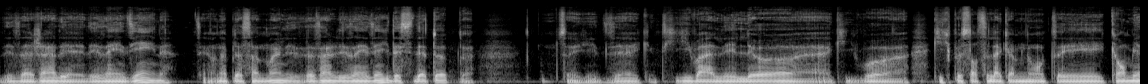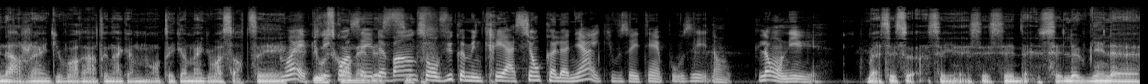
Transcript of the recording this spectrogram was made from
des agents des, des Indiens. Là. On appelait ça de même, les agents des Indiens qui décidaient tout. Là. Qui disaient qui va aller là, euh, qui va, qui, peut sortir de la communauté, combien d'argent qui va rentrer dans la communauté, comment il va sortir. Oui, puis les conseils de bande sont vus comme une création coloniale qui vous a été imposée. Donc là, on est. Ben, c'est ça. C'est là que vient le,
